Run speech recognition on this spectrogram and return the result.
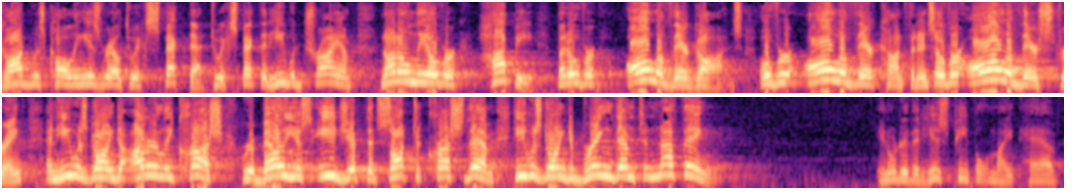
God was calling Israel to expect that, to expect that he would triumph not only over Hapi, but over all of their gods, over all of their confidence, over all of their strength, and he was going to utterly crush rebellious Egypt that sought to crush them. He was going to bring them to nothing in order that his people might have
